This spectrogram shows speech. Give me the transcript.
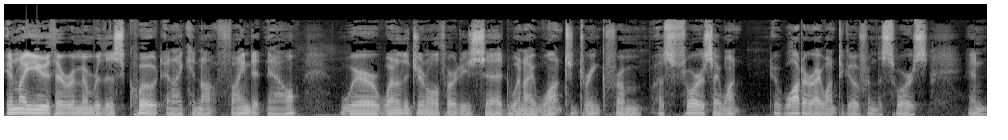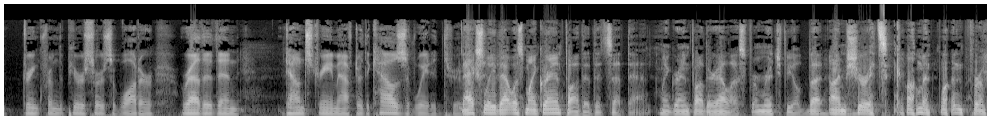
in my youth, I remember this quote, and I cannot find it now where one of the general authorities said, "When I want to drink from a source, I want water. I want to go from the source and drink from the pure source of water, rather than downstream after the cows have waded through." Actually, that was my grandfather that said that. My grandfather Ellis from Richfield, but I'm sure it's a common one from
